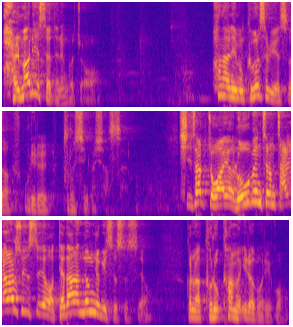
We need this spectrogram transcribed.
할 말이 있어야 되는 거죠. 하나님은 그것을 위해서 우리를 부르신 것이었어요. 시작 좋아요. 로우벤처럼 잘 나갈 수 있어요. 대단한 능력이 있었어요. 그러나 거룩함을 잃어버리고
